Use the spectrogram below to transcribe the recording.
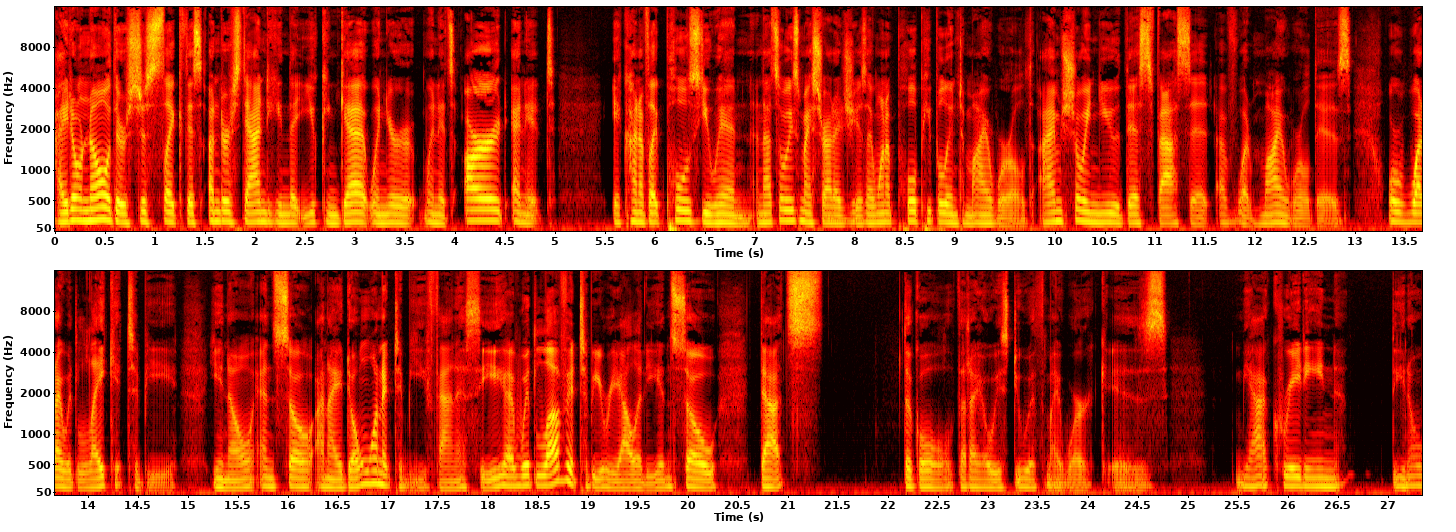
i don't know there's just like this understanding that you can get when you're when it's art and it it kind of like pulls you in. And that's always my strategy is i want to pull people into my world. I'm showing you this facet of what my world is or what i would like it to be you know? And so and i don't want it to be fantasy. I would love it to be reality. And so that's the goal that i always do with my work is yeah creating you know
